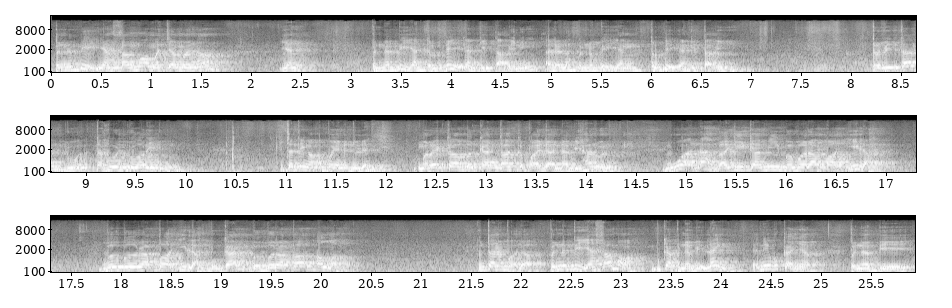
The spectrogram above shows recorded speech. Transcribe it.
Penerbit yang sama macam mana yang penerbit yang terbitkan kitab ini adalah penerbit yang terbitkan kitab ini. Terbitan tahun 2000. Kita tengok apa yang ditulis. Mereka berkata kepada Nabi Harun, "Buatlah bagi kami beberapa ilah." Beberapa ilah, bukan beberapa Allah. Tuan nampak tak? Penerbit yang sama, bukan penerbit lain. Ini bukannya penerbit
